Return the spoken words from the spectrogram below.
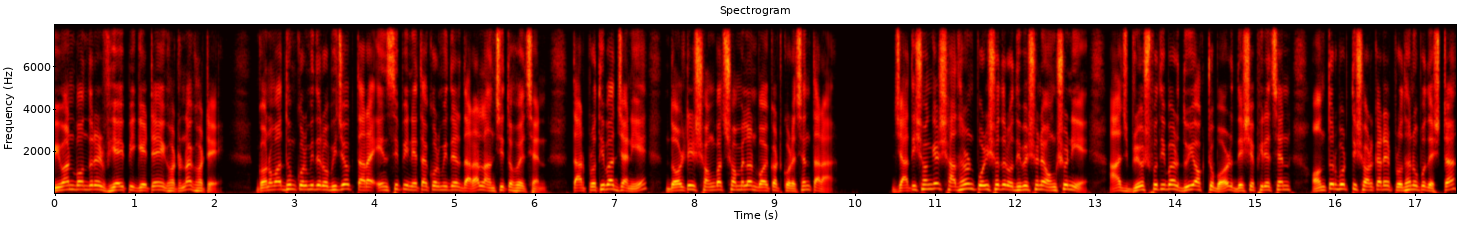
বিমানবন্দরের ভিআইপি গেটে এ ঘটনা ঘটে। গণমাধ্যম কর্মীদের অভিযোগ, তারা এনসিপি নেতাকর্মীদের দ্বারা লাঞ্ছিত হয়েছেন। তার প্রতিবাদ জানিয়ে দলটির সংবাদ সম্মেলন বয়কট করেছেন তারা। জাতিসংঘের সাধারণ পরিষদের অধিবেশনে অংশ নিয়ে আজ বৃহস্পতিবার দুই অক্টোবর দেশে ফিরেছেন অন্তর্বর্তী সরকারের প্রধান উপদেষ্টা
